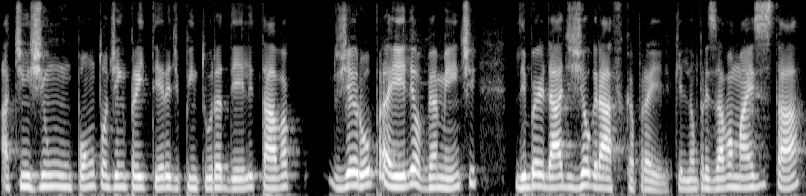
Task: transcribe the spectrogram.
atingir um ponto onde a empreiteira de pintura dele tava gerou para ele, obviamente, liberdade geográfica para ele, que ele não precisava mais estar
